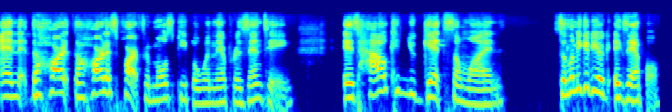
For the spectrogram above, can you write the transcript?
And the hard the hardest part for most people when they're presenting is how can you get someone so let me give you an example.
